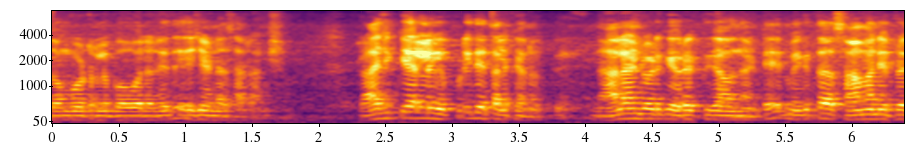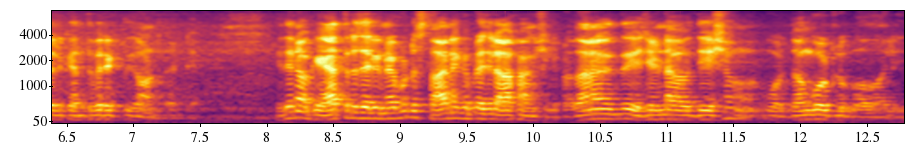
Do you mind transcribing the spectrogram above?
దొంగ ఓటర్లు పోవాలనేది ఎజెండా సారాంశం. రాజకీయాల్లో ఎప్పుడు ఇదే తలకాయ నొప్పి? నాలాంటి వాడికి విరక్తిగా ఉందంటే మిగతా సామాన్య ప్రజలకు ఎంత విరక్తిగా ఉంటుందంటే. ఏదైనా ఒక యాత్ర జరిగినప్పుడు స్థానిక ప్రజల ఆకాంక్షలు ప్రధానమైన ఎజెండా ఉద్దేశం ఓ దొంగోట్లు పోవాలి.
